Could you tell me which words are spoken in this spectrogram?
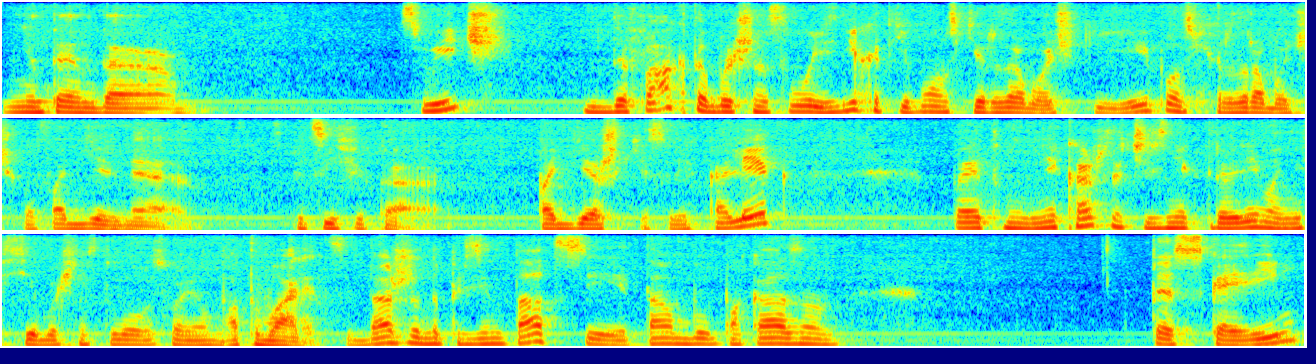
Nintendo Switch, де-факто большинство из них это японские разработчики. И японских разработчиков отдельная специфика поддержки своих коллег. Поэтому мне кажется, через некоторое время они все большинство в своем отвалятся. Даже на презентации там был показан тест Skyrim,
